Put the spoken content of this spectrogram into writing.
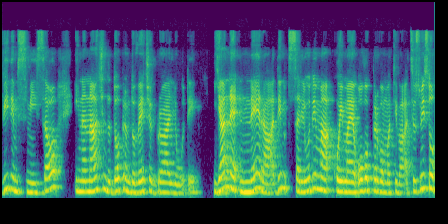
vidim smisao i na način da doprem do većeg broja ljudi. Ja ne, ne radim sa ljudima kojima je ovo prvo motivacija. U smislu,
